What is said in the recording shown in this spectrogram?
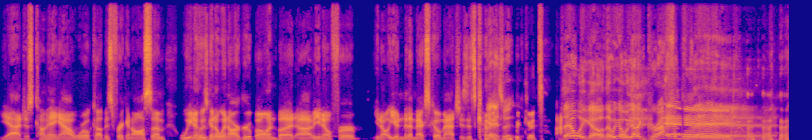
yeah, just come hang out. World Cup is freaking awesome. We know who's going to win our group, Owain, but uh, you know for you know, even the Mexico matches, it's gonna yeah, be a good time. There we go. There we go. We got a graphic hey. there.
